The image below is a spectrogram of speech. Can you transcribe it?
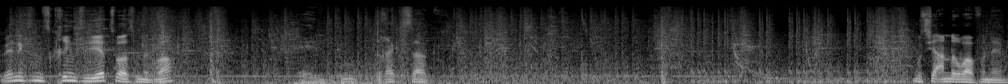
Wenigstens kriegen sie jetzt was mit, wa? Ey, du Drecksack. Muss ich andere Waffe nehmen.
